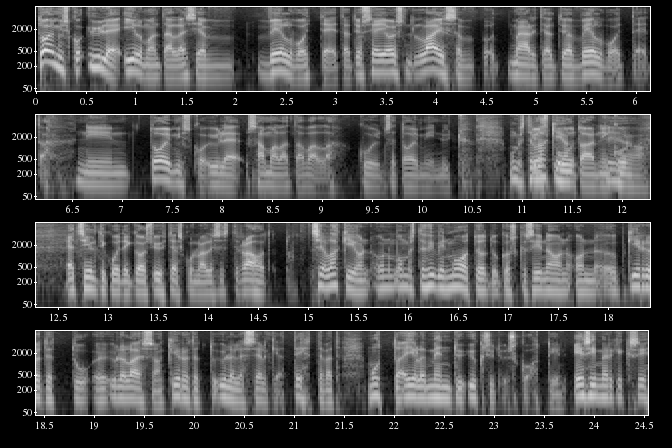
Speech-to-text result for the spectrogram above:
Toimisiko Yle ilman tällaisia velvoitteita, että jos ei olisi laissa määriteltyjä velvoitteita, niin toimisiko Yle samalla tavalla kuin se toimii nyt. Mun mielestä Jos laki puhutaan, on, niin kuin, että silti kuitenkin olisi yhteiskunnallisesti rahoitettu. Se laki on, on mun mielestä hyvin muotoiltu, koska siinä on, on kirjoitettu, Yle laissa on kirjoitettu Ylelle selkeät tehtävät, mutta ei ole menty yksityiskohtiin. Esimerkiksi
